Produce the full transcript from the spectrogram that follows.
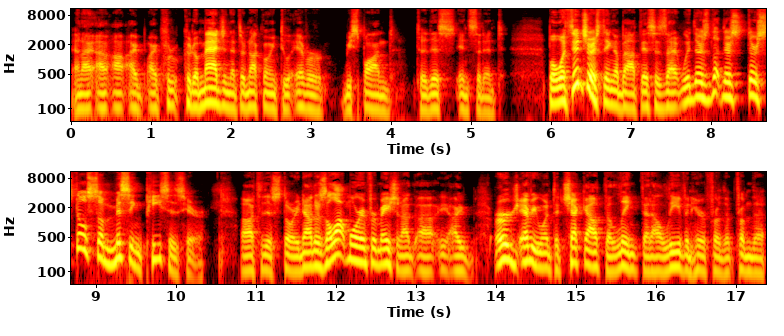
And I I I, I could imagine that they're not going to ever respond to this incident but what's interesting about this is that there's there's there's still some missing pieces here uh, to this story. Now, there's a lot more information. I, uh, I, urge everyone to check out the link that I'll leave in here for the from the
